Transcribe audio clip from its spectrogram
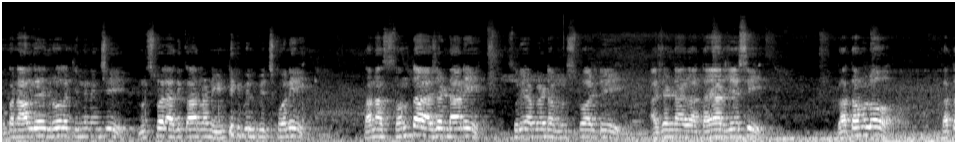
ఒక నాలుగైదు రోజుల కింద నుంచి మున్సిపల్ అధికారులను ఇంటికి పిలిపించుకొని తన సొంత అజెండాని సూర్యాపేట మున్సిపాలిటీ అజెండాగా తయారు చేసి గతంలో గత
